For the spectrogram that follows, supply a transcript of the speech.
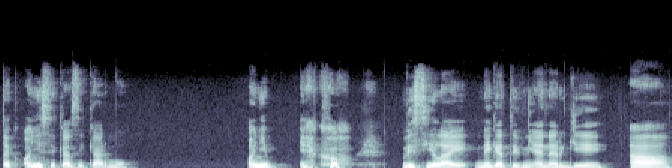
tak oni si kazí karmu. Oni jako vysílají negativní energii a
